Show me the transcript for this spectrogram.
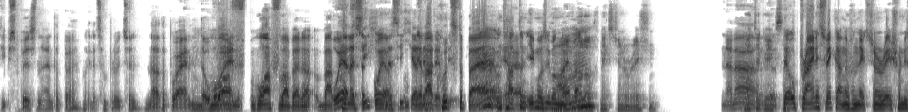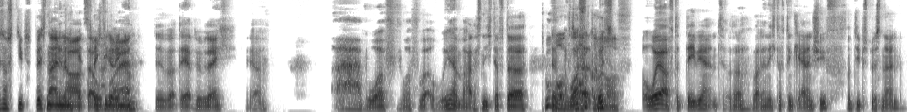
Deep Space Nine dabei, war jetzt ein Blödsinn. Na, der Brian, der Worf, Worf war bei der, war oh ja, na, sich, oh ja, na sicher. Er war der, kurz dabei ja, und ja, hat dann irgendwas übernommen. War noch Next Generation. Nein, nein. Der O'Brien ist weggegangen von Next Generation und ist auf Deep Space Nine, genau, wenn ich jetzt richtig erinnere. Der, war, der, der wird eigentlich, ja. Ah, Worf, Worf, oh ja, war das nicht auf der, du der Worf war kurz, oh ja, auf der Deviant, oder war der nicht auf dem kleinen Schiff von Deep Space Nine?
